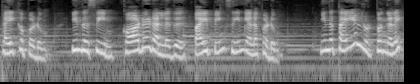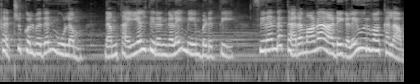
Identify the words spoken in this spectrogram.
தைக்கப்படும். இந்த சீம் கார்டட் அல்லது பைப்பிங் சீம் எனப்படும். இந்த தையல் நுட்பங்களை கற்றுக்கொள்வதன் மூலம் நம் தையல் திறன்களை மேம்படுத்தி சிறந்த தரமான ஆடைகளை உருவாக்கலாம்.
